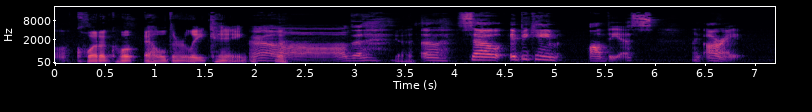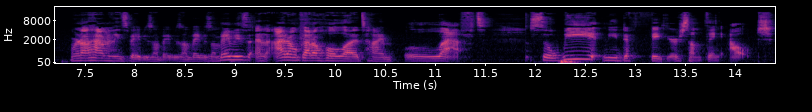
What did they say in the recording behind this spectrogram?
oh. quote unquote elderly king Oh, the, Yes. Ugh. so it became obvious Like, all right, we're not having these babies on babies on babies on babies, and I don't got a whole lot of time left. So we need to figure something out.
